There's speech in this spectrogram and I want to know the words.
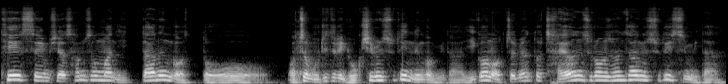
TSMC와 삼성만 있다는 것도 어쩜 우리들의 욕심일 수도 있는 겁니다. 이건 어쩌면 또 자연스러운 현상일 수도 있습니다.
